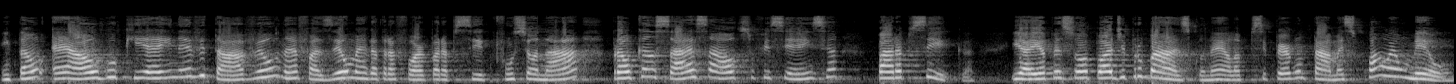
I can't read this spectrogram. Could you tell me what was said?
Então, é algo que é inevitável né, fazer o Megatrafor parapsíquico funcionar para alcançar essa autossuficiência parapsíquica. E aí a pessoa pode ir para o básico, né? Ela se perguntar, mas qual é o meu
